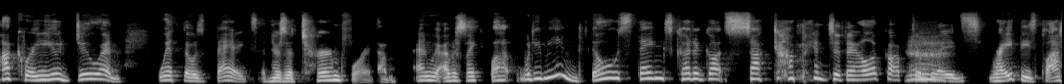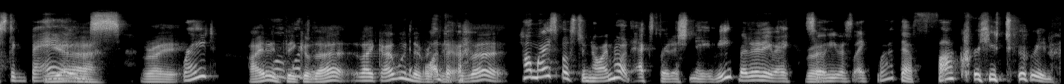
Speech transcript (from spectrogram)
fuck were you doing with those bags? And there's a term for them. And I was like, Well, what do you mean? Those things could have got sucked up into the helicopter blades, right? These plastic bags, Right. right? I didn't Well, think of that. Like I would never think the- of that. How am I supposed to know? I'm not ex British Navy, but anyway. So he was like, What the fuck were you doing?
